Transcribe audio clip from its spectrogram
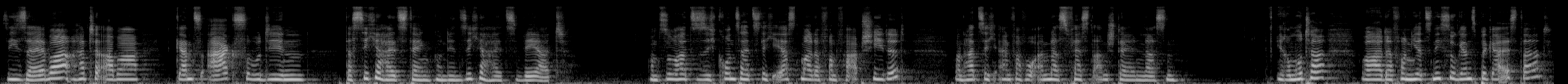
Sie selber hatte aber ganz arg so den, das Sicherheitsdenken und den Sicherheitswert. Und so hat sie sich grundsätzlich erstmal davon verabschiedet und hat sich einfach woanders fest anstellen lassen. Ihre Mutter war davon jetzt nicht so ganz begeistert,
